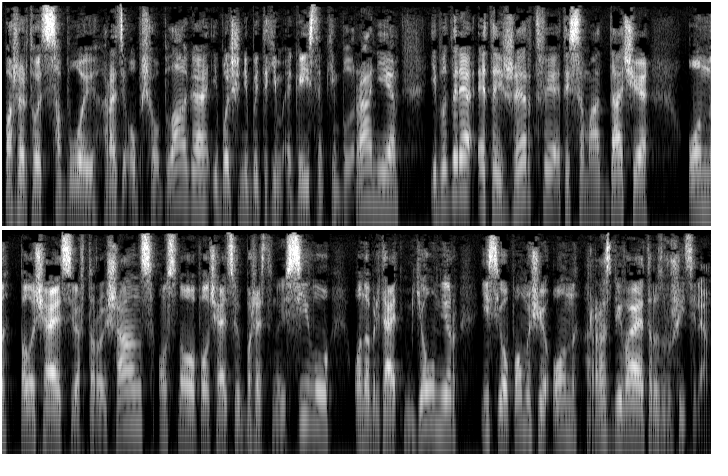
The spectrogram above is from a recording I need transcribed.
пожертвовать собой ради общего блага и больше не быть таким эгоистом, каким был ранее. И благодаря этой жертве, этой самоотдаче, он получает себе второй шанс, он снова получает свою божественную силу, он обретает Мьолнир, и с его помощью он разбивает разрушителя.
